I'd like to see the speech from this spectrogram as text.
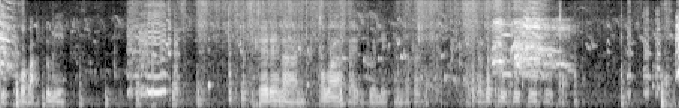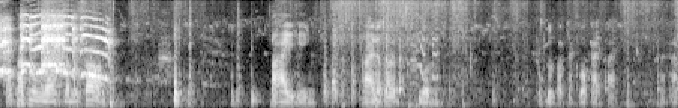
สิบกว่าบาทก็มี ใช้ได้นาน เพราะว่าไก่มันตัวเล็กมันแล้วก็จะลุกลุกลุกลุกลุกไปสักพักหนึ่งแล้วแล้วมันก็ ตายเอง ตายแล้วก็หล่น หลุดออกจากตัวไก่ไปนะครับ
